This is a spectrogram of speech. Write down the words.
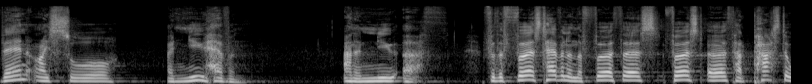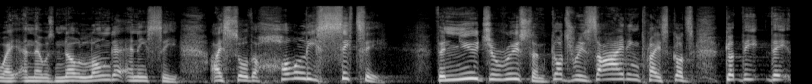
Then I saw a new heaven and a new earth. For the first heaven and the first earth had passed away, and there was no longer any sea. I saw the holy city the new Jerusalem, God's residing place, God's God, the, the,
